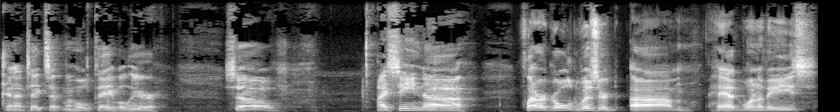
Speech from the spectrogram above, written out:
Kind of takes up my whole table here. So, I seen uh, Flour Gold Wizard um, had one of these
